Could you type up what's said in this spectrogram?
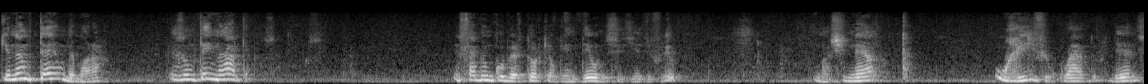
que não têm onde morar. Eles não têm nada, meus amigos. E sabe um cobertor que alguém deu nesses dias de frio? Uma chinela. Horrível o quadro deles.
